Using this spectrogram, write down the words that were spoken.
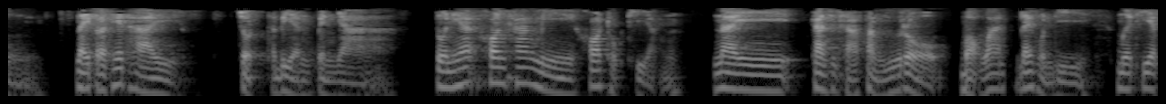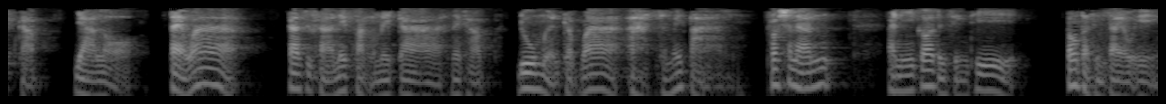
ง ในประเทศไทย จดทะเบียนเป็นยา ตัวนี้ค่อนข้างมีข้อถกเถียง ในการศึกษาฝั่งยุโรปบอกว่าได้ผลดีเมื่อเทียบกับยาหลอก แต่ว่าการศึกษาในฝั่งอเมริกานะครับ ดูเหมือนกับว่าอาจจะไม่ต่าง เพราะฉะนั้นอันนี้ก็เป็นสิ่งที่ต้องตัดสินใจเอาเอง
